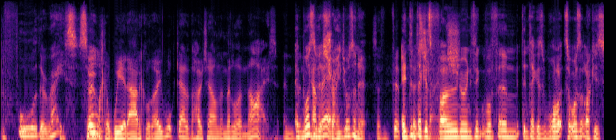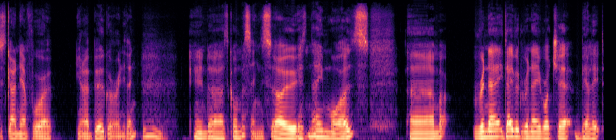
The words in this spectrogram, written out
before the race. So, Sounded like a weird article though. He walked out of the hotel in the middle of the night and it wasn't come it back. strange, wasn't it? It's a bit, He didn't bit take his phone or anything with him. Didn't take his wallet, so it wasn't like he's just going down for a you know a burger or anything. Mm. and uh, has gone missing. So his name was um, Rene David Rene Roger Bellet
